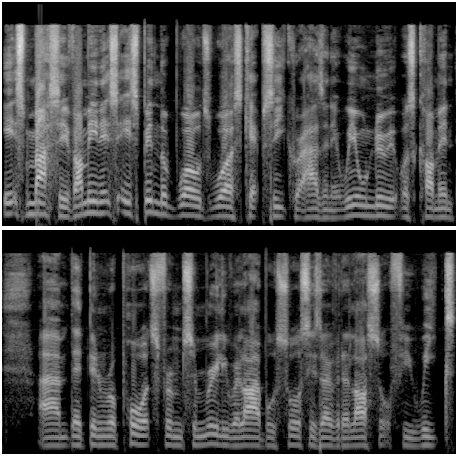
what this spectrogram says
it's massive. I mean, it's it's been the world's worst kept secret, hasn't it? We all knew it was coming. Um, there'd been reports from some really reliable sources over the last sort of few weeks,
